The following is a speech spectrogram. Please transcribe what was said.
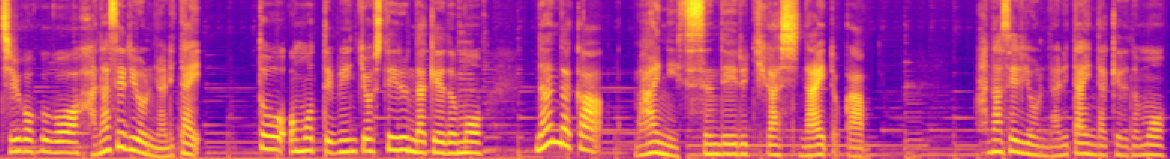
中国語を話せるようになりたい。と思って勉強しているんだけれどもなんだか前に進んでいる気がしないとか話せるようになりたいんだけれども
